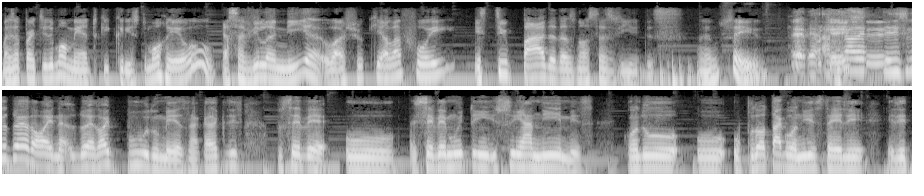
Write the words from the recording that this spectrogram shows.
Mas a partir do momento que Cristo morreu, essa vilania, eu acho que ela foi extirpada das nossas vidas. Eu não sei. É, É a porque aí você. característica do herói, né? Do herói puro mesmo. A característica. Você vê, o, você vê muito isso em animes. Quando o, o protagonista ele, ele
